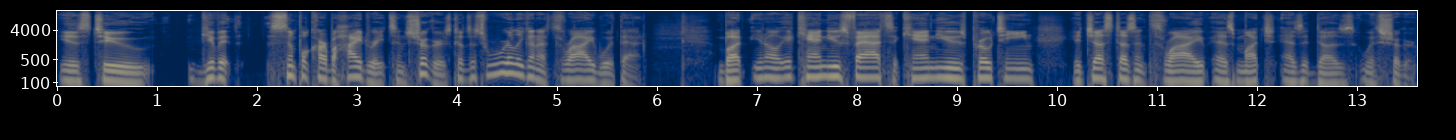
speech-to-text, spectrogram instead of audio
is to give it simple carbohydrates and sugars because it's really going to thrive with that. But, you know, it can use fats, it can use protein. It just doesn't thrive as much as it does with sugar.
